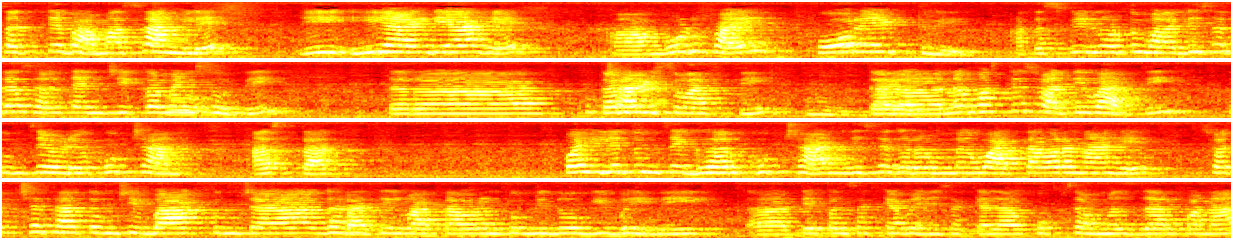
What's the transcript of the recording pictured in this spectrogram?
सत्यभामा सांगले. ही ही आयडिया आहे. Good five four eight three आता स्क्रीनवर तुम्हाला दिसत असेल त्यांची कमेंट्स होती. तर कमेंट्स वाचती तर नमस्ते स्वाती भारती. तुमचे व्हिडिओ खूप छान असतात. पहिले तुमचे घर खूप छान निसर्गरम्य वातावरण आहे. स्वच्छता तुमची बाग तुमच्या घरातील वातावरण तुम्ही दोघी बहिणी ते पण सख्या बहिणी सख्या खूप समजदारपणा.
